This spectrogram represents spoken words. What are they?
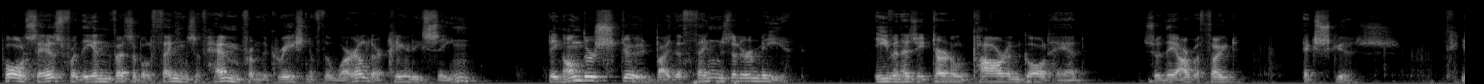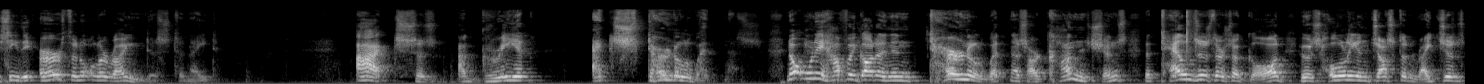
Paul says, For the invisible things of him from the creation of the world are clearly seen, being understood by the things that are made, even his eternal power and Godhead, so they are without excuse. You see, the earth and all around us tonight acts as a great external witness. Not only have we got an internal witness, our conscience, that tells us there's a God who is holy and just and righteous,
